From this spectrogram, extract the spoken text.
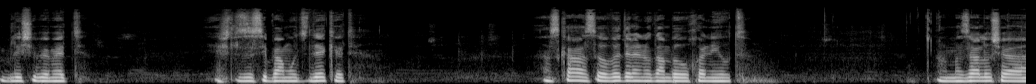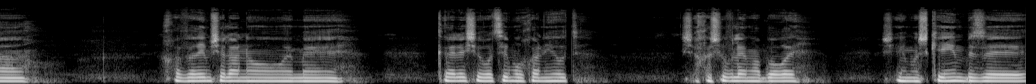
בלי שבאמת יש לזה סיבה מוצדקת. אז ככה זה עובד עלינו גם ברוחניות. המזל הוא שהחברים שלנו הם אה, כאלה שרוצים רוחניות, שחשוב להם הבורא, שהם משקיעים בזה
